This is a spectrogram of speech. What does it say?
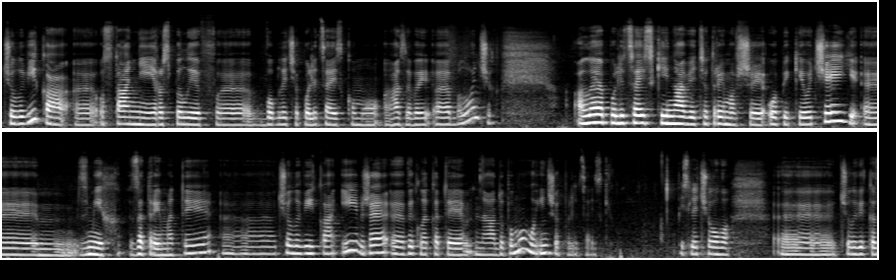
чоловіка, е, останній розпилив е, в обличчя поліцейському газовий балончик. Але поліцейський, навіть отримавши опіки очей, е, зміг затримати е, чоловіка і вже е, викликати на допомогу інших поліцейських. Після чого е, чоловіка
